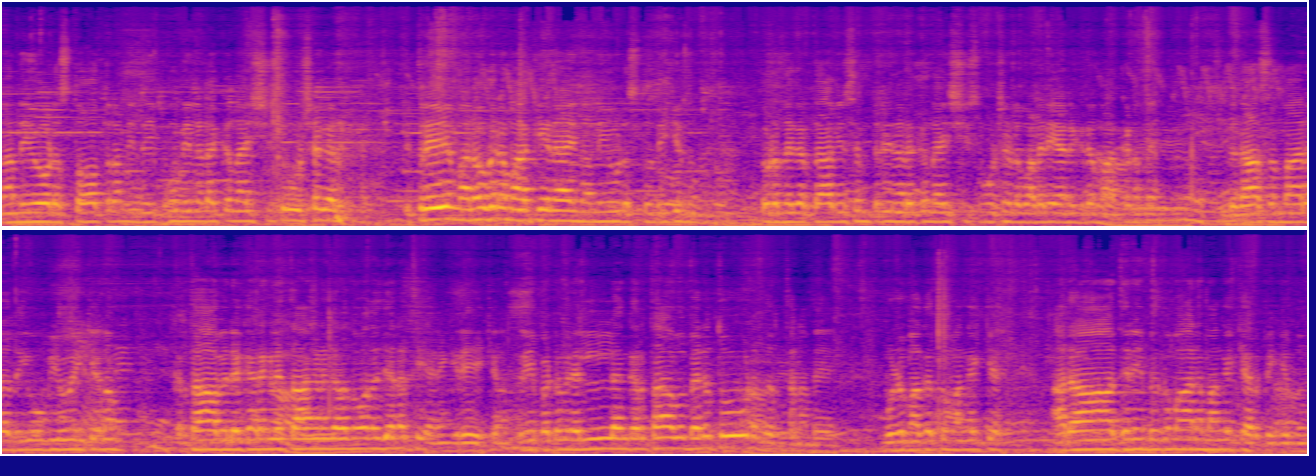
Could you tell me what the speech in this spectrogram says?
നന്ദിയോടെ സ്തോത്രം. ഇത് ഈ ഭൂമിയിൽ നടക്കുന്ന ശുശ്രൂഷകൾ ഇത്രയും മനോഹരമാക്കിയതിനായി നന്ദിയോട് സ്തുതിക്കുന്നു. തുടർന്ന് കർത്താവ് സെമിത്രി നടക്കുന്ന ശുശ്രൂഷകൾ വളരെ അനുഗ്രഹമാക്കണമേ. ഇത് ദാസന്മാരെ അധികം ഉപയോഗിക്കണം. കർത്താവിന്റെ കരങ്ങളെ താങ്ങണം കടന്നു വന്ന ജനത്തെ അനുഗ്രഹിക്കണം. പ്രിയപ്പെട്ടവരെല്ലാം കർത്താവ് ബലത്തോടെ നിർത്തണമേ. മുഴുമകത്തും അങ്ങയ്ക്ക് ആരാധനയും ബഹുമാനം അങ്ങയ്ക്ക് അർപ്പിക്കുന്നു.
